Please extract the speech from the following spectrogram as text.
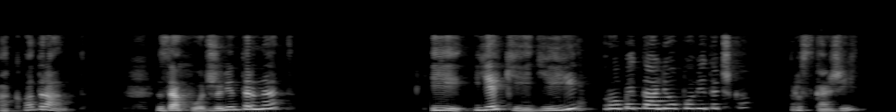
а квадрант. Заходжу в інтернет. І які дії робить далі оповідачка? Розкажіть.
